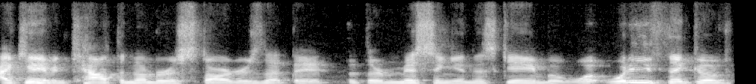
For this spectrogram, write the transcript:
I can't even count the number of starters that they that they're missing in this game. But what what do you think of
